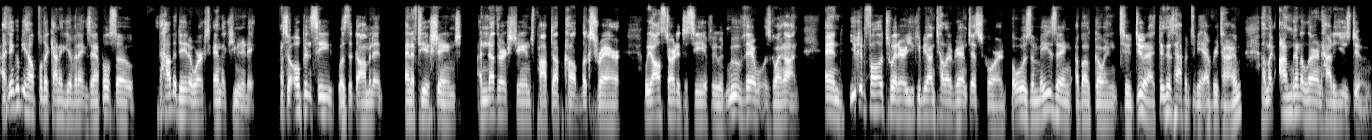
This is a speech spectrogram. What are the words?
I think it would be helpful to kind of give an example. So how the data works and the community. So OpenSea was the dominant NFT exchange. Another exchange popped up called LooksRare. We all started to see if we would move there, what was going on. And you could follow Twitter, you could be on Telegram, Discord. But what was amazing about going to Dune, I think this happened to me every time. I'm like, I'm going to learn how to use Dune.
